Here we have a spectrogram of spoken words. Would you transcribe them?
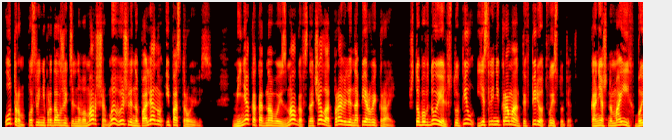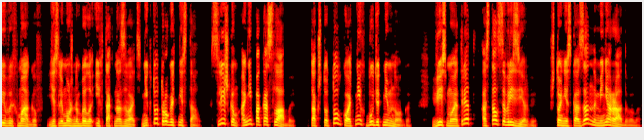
Утром, после непродолжительного марша, мы вышли на поляну и построились. Меня, как одного из магов, сначала отправили на первый край, чтобы в дуэль вступил, если некроманты вперед выступят. Конечно, моих боевых магов, если можно было их так назвать, никто трогать не стал. Слишком они пока слабы, так что толку от них будет немного. Весь мой отряд остался в резерве, что несказанно меня радовало.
